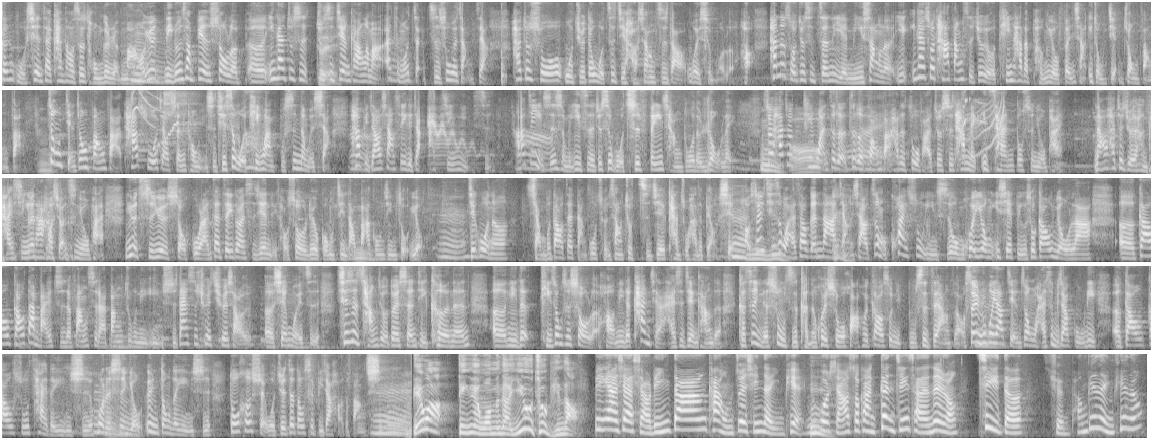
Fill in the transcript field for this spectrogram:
跟我现在看到的是同个人嘛？因为理论上变瘦了，呃，应该就是就是健康了嘛？哎，怎么会长指数会长这样？他就说，我觉得我自己好像知道为什么了。好，他那时候就是真的也迷上了，应应该说他当时就有听他的朋友分享一种减重方法。这种减重方法，他说叫生酮饮食，其实我听完不是那么像，他比较像是一个叫阿金饮食。阿金饮食是什么意思呢？就是我吃非常多的肉类，所以他就听完这个这个方法，他的做法就是他每一餐都吃牛排。然后他就觉得很开心，因为他好喜欢吃牛排，越吃越瘦。果然在这一段时间里头，瘦了六公斤到八公斤左右。嗯，结果呢？想不到在胆固醇上就直接看出它的表现，好，所以其实我还是要跟大家讲一下，这种快速饮食我们会用一些比如说高油啦，呃高高蛋白质的方式来帮助你饮食，但是却缺少呃纤维质，其实长久对身体可能呃你的体重是瘦了哈，你的看起来还是健康的，可是你的数值可能会说话，会告诉你不是这样子哦，所以如果要减重，我还是比较鼓励呃高高蔬菜的饮食，或者是有运动的饮食，多喝水，我觉得这都是比较好的方式。嗯，别忘了订阅我们的 YouTube 频道。并按下小铃铛，看我们最新的影片。如果想要收看更精彩的内容，记得选旁边的影片哦。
